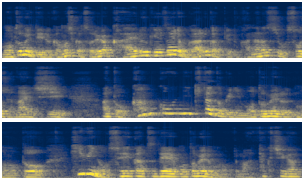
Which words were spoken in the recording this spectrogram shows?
求めているか、もしくはそれが買える経済力があるかっていうと必ずしもそうじゃないし、あと観光に来た時に求めるものと、日々の生活で求めるものって全く違う。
